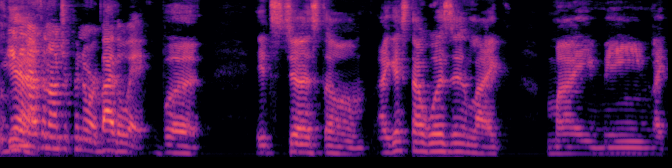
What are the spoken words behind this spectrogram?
those, even as an entrepreneur. By the way, but it's just um I guess that wasn't like my main like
